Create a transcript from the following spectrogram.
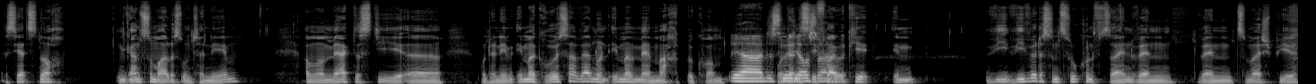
ist jetzt noch ein ganz normales Unternehmen, aber man merkt, dass die äh, Unternehmen immer größer werden und immer mehr Macht bekommen. ja das und dann ich auch ist die sagen. Frage, okay, in, wie, wie wird es in Zukunft sein, wenn, wenn zum Beispiel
